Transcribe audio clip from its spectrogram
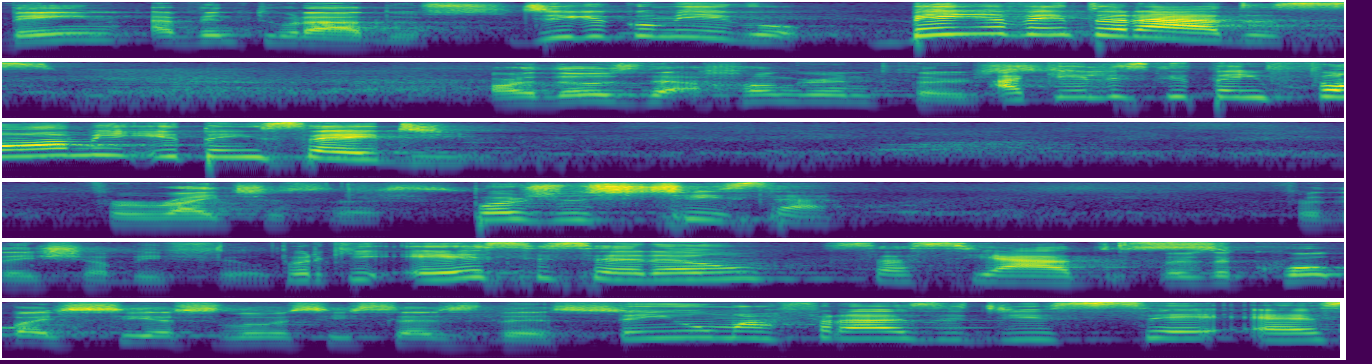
Bem-aventurados Diga comigo: bem-aventurados, are those that hunger and thirst aqueles que têm fome e têm sede for righteousness, por justiça, for they shall be filled. porque esses serão saciados. There's a quote by C.S. Lewis. He says this Tem uma frase de C.S.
